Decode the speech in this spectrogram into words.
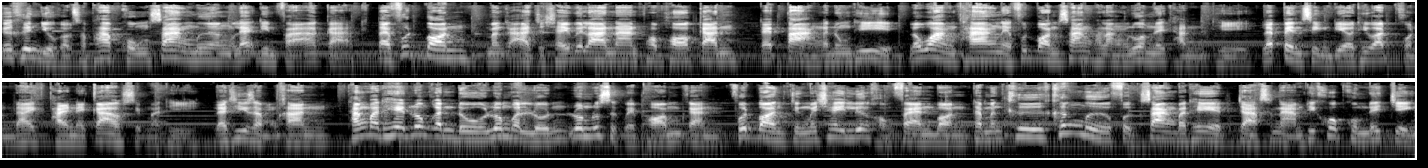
ก็ขึ้นอยู่กับสภาพโครงสร้างเมืองและดินฟ้าอากาศ แต่ฟุตบอลมันก็อาจจะใช้เวลานานพอๆกัน แต่ต่างกันตรงที่ ระหว่างทางเนี่ยฟุตบอลสร้างพลังร่วมได้ทันที และเป็นสิ่งเดียวที่วัดผลได้ภายใน 90 นาที และที่สำคัญ ทั้งประเทศร่วมกันดูร่วมกันลุ้นร่วมรู้สึกไปพร้อมกัน ฟุตบอลจึงไม่ใช่เรื่องของแฟนบอล แต่มันคือเครื่องมือฝึกสร้างประเทศจากสนามที่ควบคุมได้จริง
